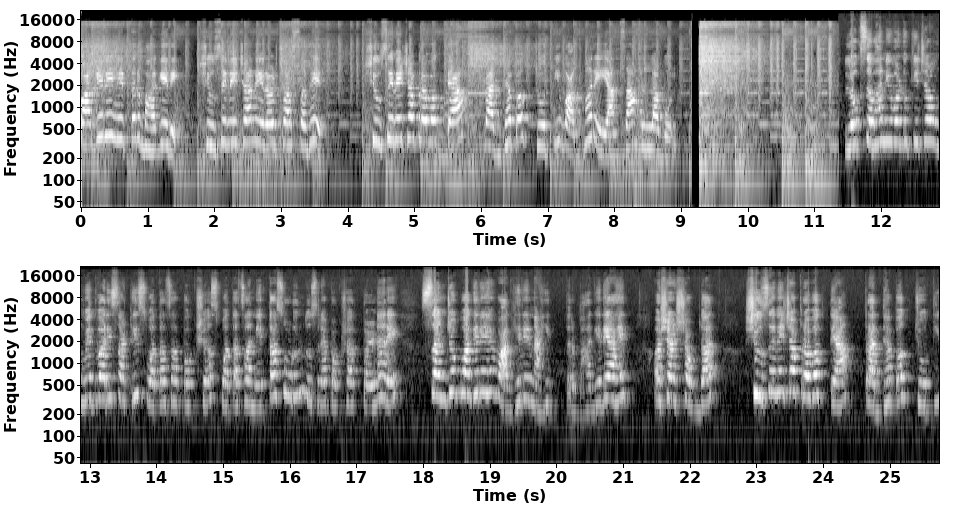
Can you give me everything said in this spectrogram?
वाघेरे हे तर भागेरे. शिवसेनेच्या नेरळच्या सभेत शिवसेनेच्या प्रवक्त्या प्राध्यापक ज्योती वाघमारे यांचा हल्लाबोल. लोकसभा निवडणुकीच्या उमेदवारीसाठी स्वतःचा पक्ष स्वतःचा नेता सोडून दुसऱ्या पक्षात पळणारे संजोग वाघेरे हे वाघेरे नाहीत तर भागेरे आहेत अशा शब्दात शिवसेनेच्या प्रवक्त्या प्राध्यापक ज्योती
